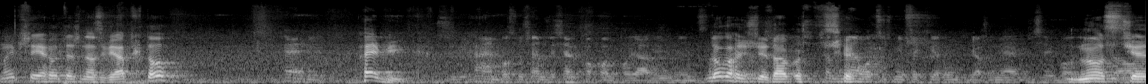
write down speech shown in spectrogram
No i przyjechał też na zwiat kto? Chemik. Chemik. Przyjechałem, bo słyszałem, że się alkohol pojawił, więc No właśnie, tam ciągnęło coś mnie przekierunki, a że miałem dzisiaj wodę. nos to- cię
